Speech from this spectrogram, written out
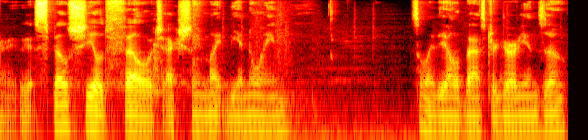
Alright, we got Spell Shield fell, which actually might be annoying. It's only the Alabaster Guardians, though.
